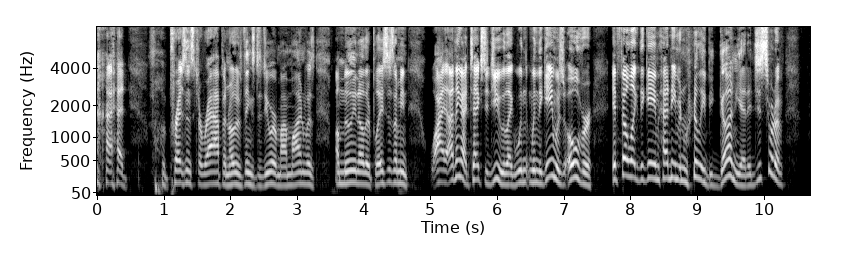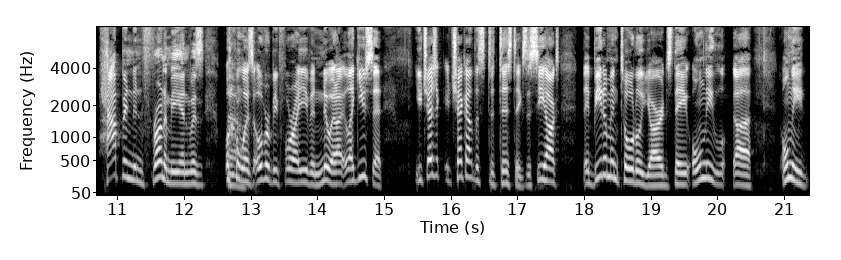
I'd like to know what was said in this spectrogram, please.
I had presents to wrap and other things to do, or my mind was a million other places. I mean, I, I think I texted you like when when the game was over, it felt like the game hadn't even really begun yet. It just sort of happened in front of me and was was over before I even knew it. I, like you said. You check check out the statistics. The Seahawks they beat them in total yards. They only uh, only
